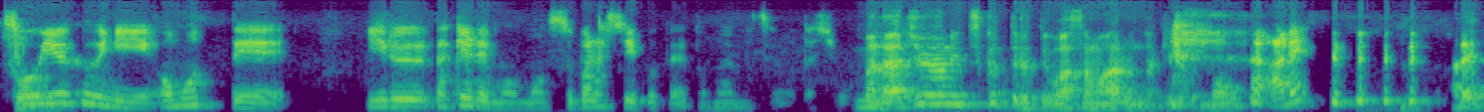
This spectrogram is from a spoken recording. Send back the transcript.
そういうふうに思っているだけでももう素晴らしいことやと思いますよ、私は。まあ、ラジオ用に作ってるって噂もあるんだけれども、あれ？あれ？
